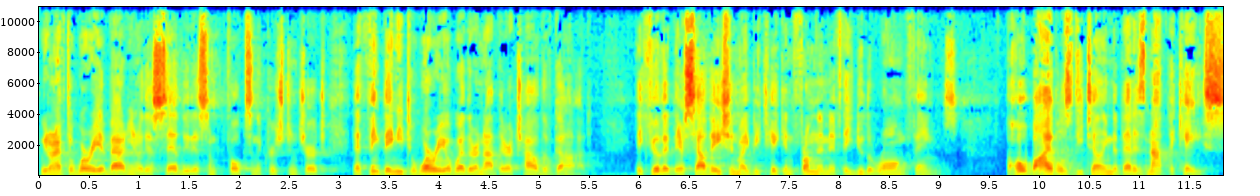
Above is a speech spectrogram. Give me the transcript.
We don't have to worry about, you know, there's sadly, there's some folks in the Christian church that think they need to worry of whether or not they're a child of God. They feel that their salvation might be taken from them if they do the wrong things. The whole Bible is detailing that that is not the case,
